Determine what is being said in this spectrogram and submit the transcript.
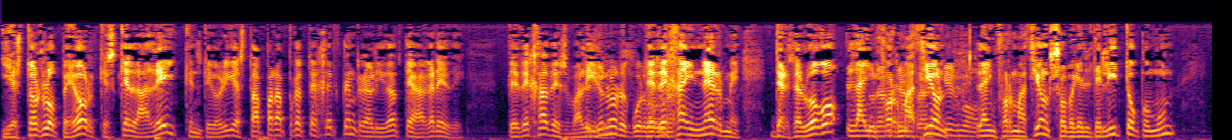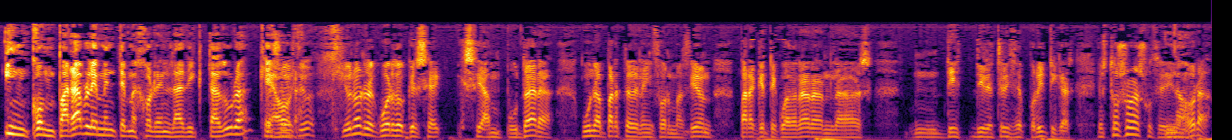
Y esto es lo peor, que es que la ley, que en teoría está para protegerte, en realidad te agrede, te deja desvalido, te deja inerme. Desde luego, la información, la información sobre el delito común incomparablemente mejor en la dictadura que ahora. Yo, no recuerdo que se, amputara una parte de la información para que te cuadraran las mm, directrices políticas. Esto solo ha sucedido ahora.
